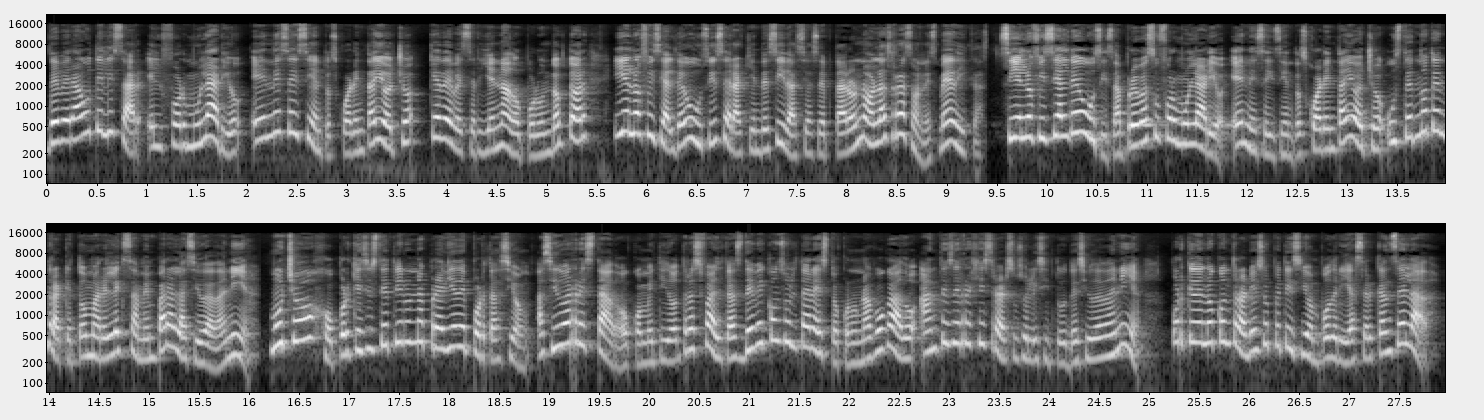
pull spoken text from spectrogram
deberá utilizar el formulario N648 que debe ser llenado por un doctor y el oficial de UCI será quien decida si aceptar o no las razones médicas. Si el oficial de UCI aprueba su formulario N648, usted no tendrá que tomar el examen para la ciudadanía. Mucho ojo, porque si usted tiene una previa deportación, ha sido arrestado o cometido otras faltas, debe consultar esto con un abogado antes de registrar su solicitud de ciudadanía, porque de lo contrario su petición podría ser cancelada.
